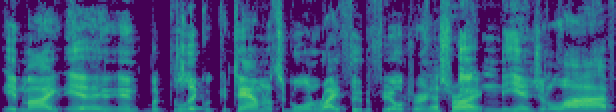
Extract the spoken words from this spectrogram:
It might, and, but the liquid contaminants are going right through the filter and That's right. eating the engine alive.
